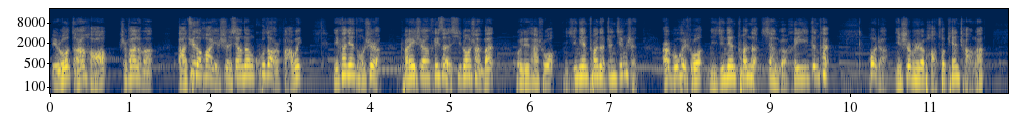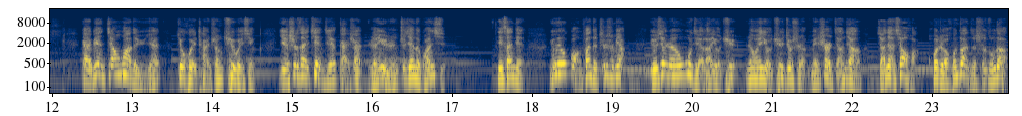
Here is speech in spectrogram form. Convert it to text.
比如早上好，吃饭了吗？打趣的话也是相当枯燥而乏味。你看见同事穿一身黑色西装上班，会对他说：“你今天穿的真精神”，而不会说：“你今天穿的像个黑衣侦探”，或者“你是不是跑错片场了”。改变僵化的语言，就会产生趣味性，也是在间接改善人与人之间的关系。第三点，拥有广泛的知识面。有些人误解了有趣，认为有趣就是没事儿讲讲讲讲笑话，或者荤段子十足的，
